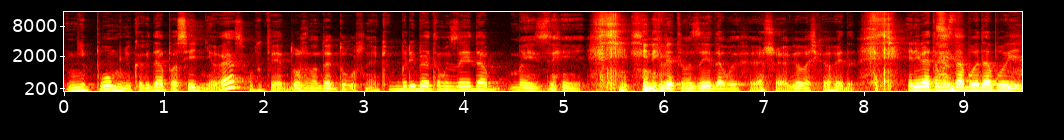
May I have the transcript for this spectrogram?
не помню, когда последний раз, вот это я должен отдать должное, как бы ребятам из AEW, из, ребятам из AEW, хорошо, оговорочка это, ребятам из WWE,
